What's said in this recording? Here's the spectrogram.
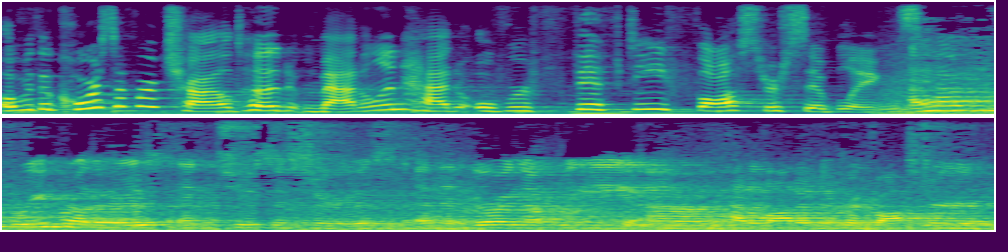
Over the course of her childhood, Madeline had over 50 foster siblings. I have three brothers and two sisters, and then growing up we um, had a lot of different foster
